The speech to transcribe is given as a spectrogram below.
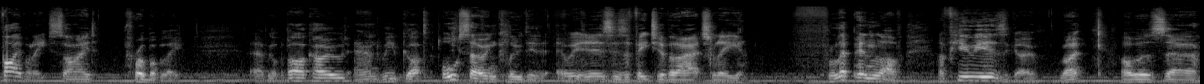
5 on each side, probably. Uh, we've got the barcode, and we've got also included, this is a feature that I actually flipping love. A few years ago, right, I was uh,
